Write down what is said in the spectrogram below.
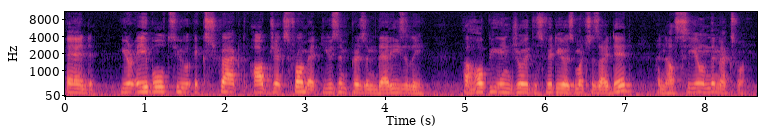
And you're able to extract objects from it using Prism that easily. I hope you enjoyed this video as much as I did, and I'll see you on the next one.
